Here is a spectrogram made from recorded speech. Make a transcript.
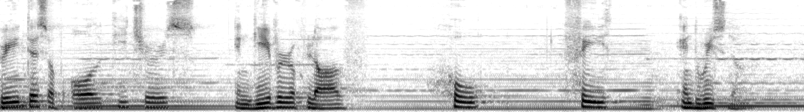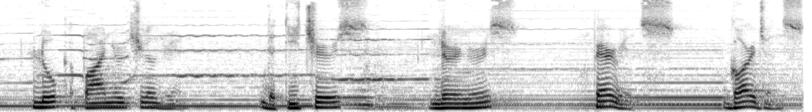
greatest of all teachers and giver of love, hope, faith, and wisdom, look upon your children, the teachers, learners, parents, guardians,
